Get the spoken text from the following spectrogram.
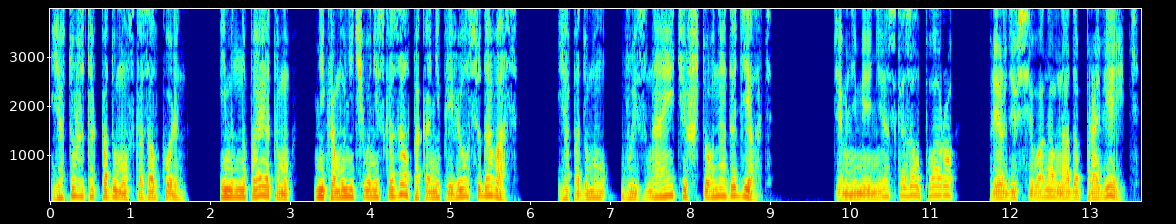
Я тоже так подумал, сказал Колин. Именно поэтому никому ничего не сказал, пока не привел сюда вас. Я подумал, вы знаете, что надо делать. Тем не менее, сказал Пуаро, прежде всего нам надо проверить,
